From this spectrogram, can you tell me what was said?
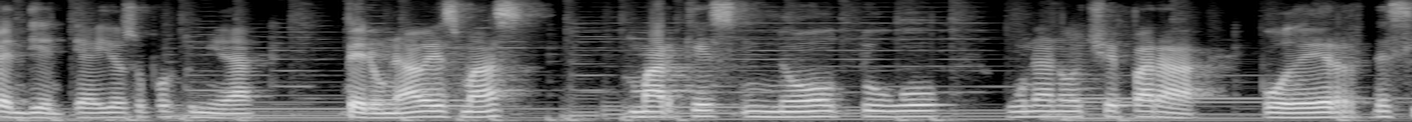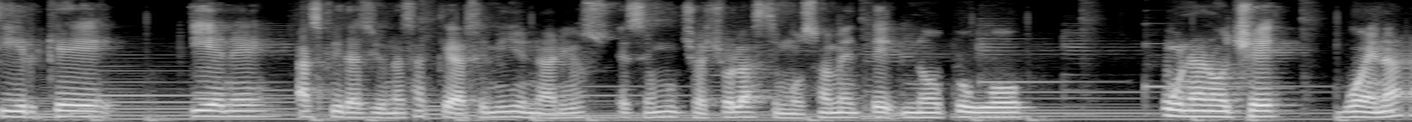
pendiente, ha ido su oportunidad, pero una vez más, Márquez no tuvo una noche para poder decir que tiene aspiraciones a quedarse millonarios. Ese muchacho lastimosamente no tuvo una noche buena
